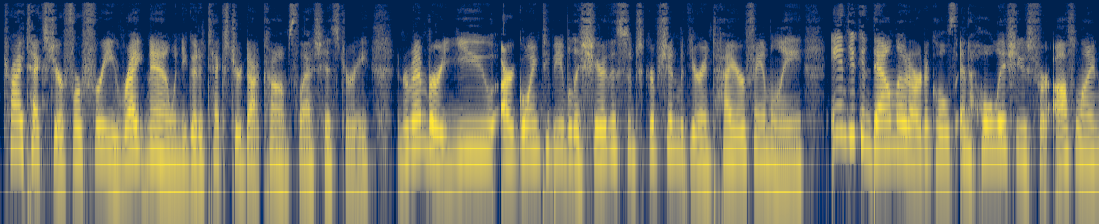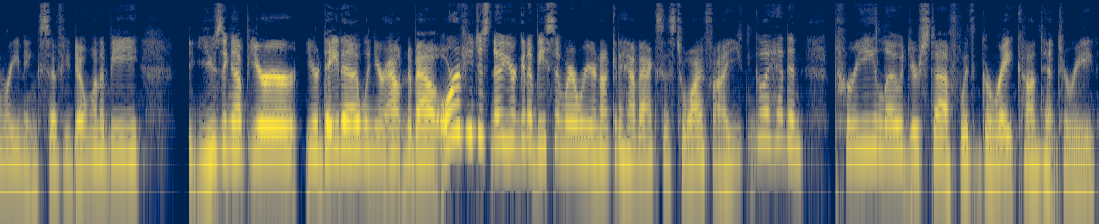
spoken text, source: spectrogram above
Try Texture for free right now when you go to texture.com slash history. And remember, you are going to be able to share this subscription with your entire family and you can download articles and whole issues for offline reading. So if you don't want to be using up your your data when you're out and about or if you just know you're going to be somewhere where you're not going to have access to Wi-Fi, you can go ahead and preload your stuff with great content to read.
